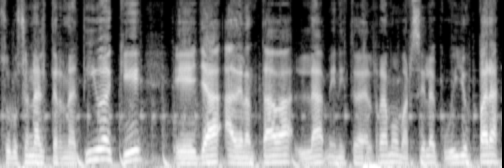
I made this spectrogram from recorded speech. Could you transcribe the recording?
solución alternativa que eh, ya adelantaba la ministra del ramo, Marcela Cubillos, para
